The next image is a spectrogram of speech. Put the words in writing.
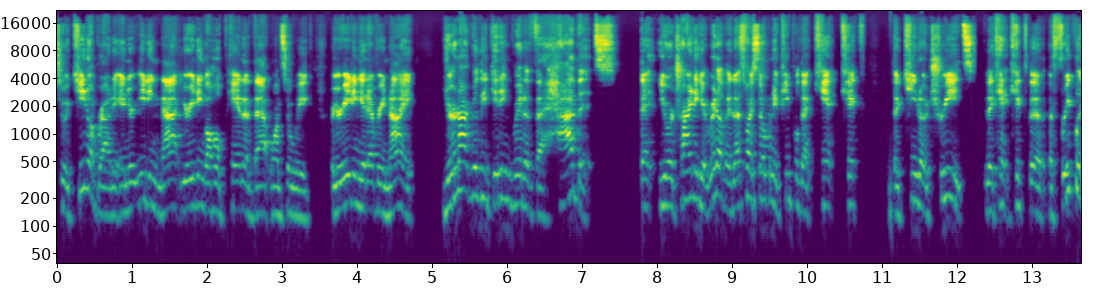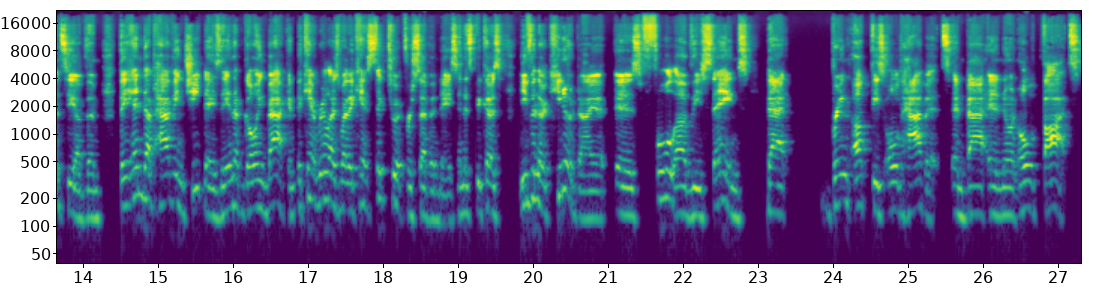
to a keto brownie and you're eating that, you're eating a whole pan of that once a week, or you're eating it every night, you're not really getting rid of the habits that you're trying to get rid of. And that's why so many people that can't kick the keto treats, they can't kick the, the frequency of them. They end up having cheat days. They end up going back and they can't realize why they can't stick to it for seven days. And it's because even their keto diet is full of these things that bring up these old habits and bad and, you know, and old thoughts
